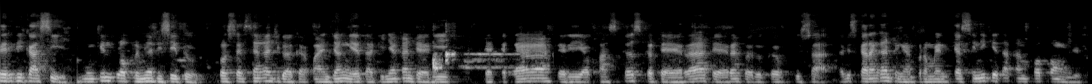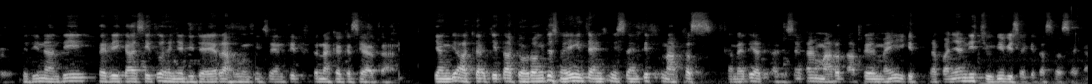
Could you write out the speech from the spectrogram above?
verifikasi. Mungkin problemnya di situ. Prosesnya kan juga agak panjang ya. Tadinya kan dari daerah, dari paskes ke daerah, daerah baru ke pusat. Tapi sekarang kan dengan Permenkes ini kita akan potong gitu. Jadi nanti verifikasi itu hanya di daerah untuk insentif tenaga kesehatan yang agak kita dorong itu sebenarnya insentif nakes karena itu harusnya kan Maret, April, Mei harapannya ini Juli bisa kita selesaikan.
